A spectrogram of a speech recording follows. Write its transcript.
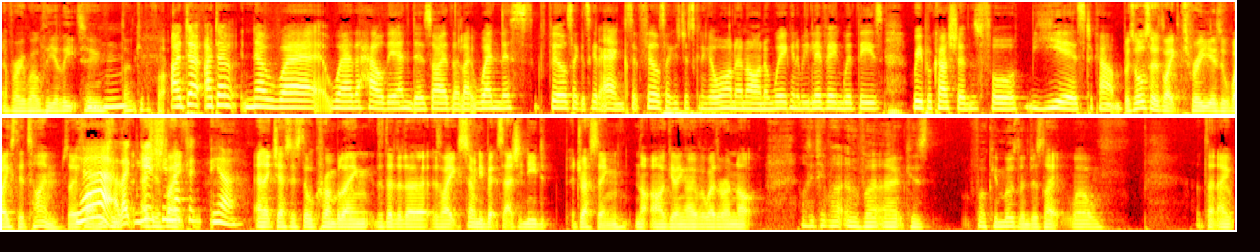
a very wealthy elite who Mhm. don't give a fuck. I don't. I don't know where where the hell the end is either. Like when this feels like it's going to end, because it feels like it's just going to go on and on, and we're going to be living with these repercussions for years to come. but it's also like three years of wasted time so far. yeah, like literally like nothing. Yeah, NHS is still crumbling. Da, da, da, da. There's like so many bits that actually need addressing, not arguing over whether or not. Obviously, people are like, oh, vote out because fucking Muslims. Just like, well, I don't know.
